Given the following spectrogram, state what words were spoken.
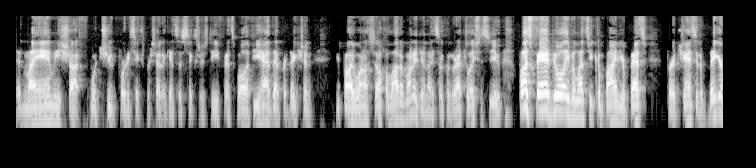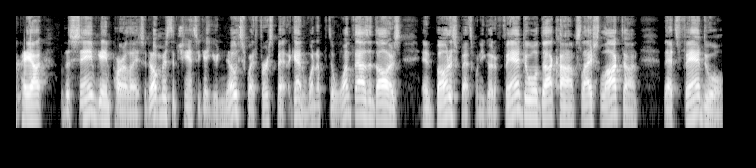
that Miami shot would shoot 46% against the Sixers defense? Well, if you had that prediction, you probably won yourself a lot of money tonight. So congratulations to you. Plus, FanDuel even lets you combine your bets for a chance at a bigger payout with the same game parlay. So don't miss the chance to get your no sweat first bet. Again, one up to $1,000 in bonus bets when you go to fanduel.com slash locked on. That's fanduel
